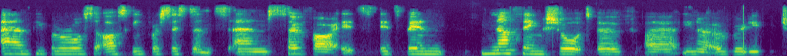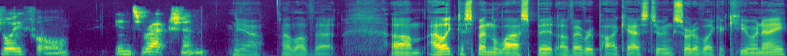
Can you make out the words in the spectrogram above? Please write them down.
and people are also asking for assistance. And so far, it's it's been nothing short of uh, you know a really joyful interaction. Yeah, I love that. Um, I like to spend the last bit of every podcast doing sort of like a Q&A.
